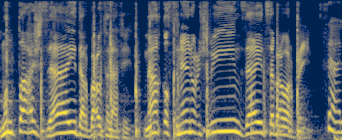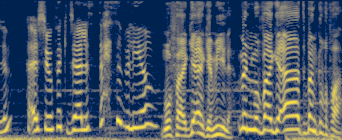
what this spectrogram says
18 زايد 34 ناقص 22 زايد 47 سالم أشوفك جالس تحسب اليوم. مفاجأة جميلة من مفاجآت بنك ظفار.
